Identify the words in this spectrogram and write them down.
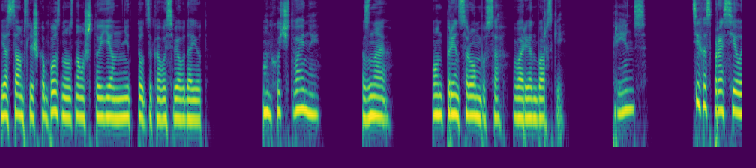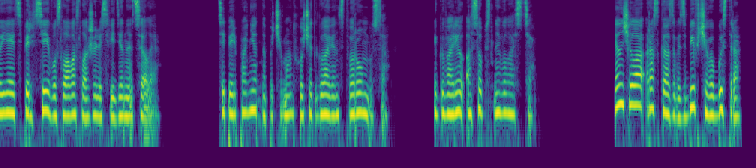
Я сам слишком поздно узнал, что Йен не тот, за кого себя выдает. Он хочет войны. Знаю. Он принц Ромбуса, Вариан Барский. Принц? Тихо спросила я, и теперь все его слова сложились в единое целое. Теперь понятно, почему он хочет главенства Ромбуса и говорил о собственной власти. Я начала рассказывать сбивчиво, быстро,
